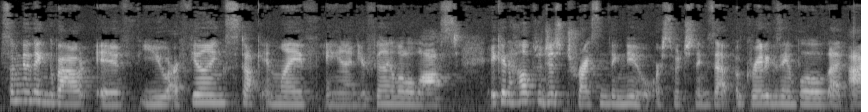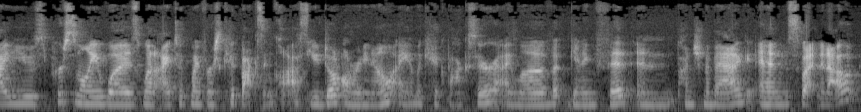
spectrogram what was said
something to think about if you are feeling stuck in life and you're feeling a little lost, it can help to just try something new or switch things up. A great example that I used personally was when I took my first kickboxing class. You don't already know, I am a kickboxer. I love getting fit and punching a bag and sweating it out.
